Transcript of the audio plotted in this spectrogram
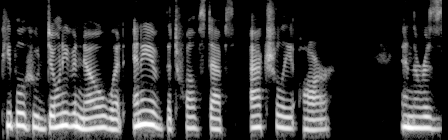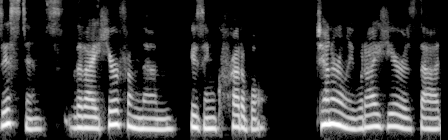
people who don't even know what any of the 12 steps actually are. And the resistance that I hear from them is incredible. Generally, what I hear is that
